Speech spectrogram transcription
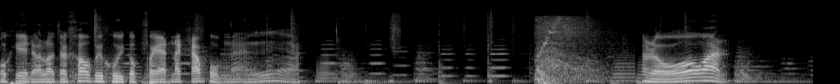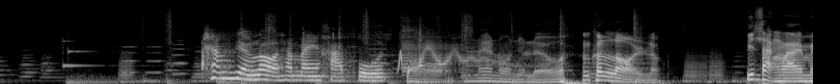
โอเค เดี๋ยวเราจะเข้าไปคุยกับแฟนนะครับผมนะเออฮัลโหลอ้วันทำเสียงหล่อทำไมคะโพสต์อ๋อแน่นอนอยู่แล้ว ก็หล่ออยู่แล้ว พี่สั่งไลน์แม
